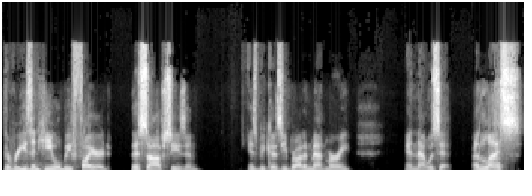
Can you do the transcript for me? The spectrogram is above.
The reason he will be fired this offseason is because he brought in Matt Murray and that was it. Unless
